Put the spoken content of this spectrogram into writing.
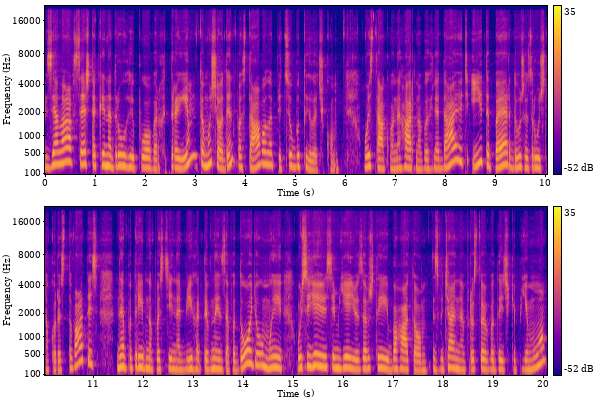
Взяла все ж таки на другий поверх три, тому що один поставила під цю бутилочку. Ось так вони гарно виглядають, і тепер дуже зручно користуватись. Не потрібно постійно бігати вниз за водою. Ми усією сім'єю завжди багато звичайної простої водички п'ємо,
